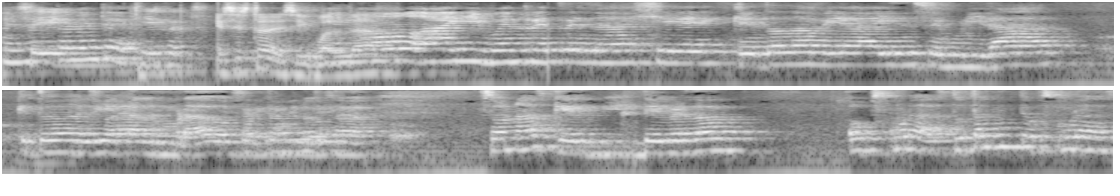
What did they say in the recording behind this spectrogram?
Exactamente. Sí, exacto. Es esta Que desigualdad. no hay buen dre- drenaje, que todavía hay inseguridad, que todavía falta alumbrado, por ejemplo, o sea, zonas que de verdad obscuras, totalmente obscuras.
